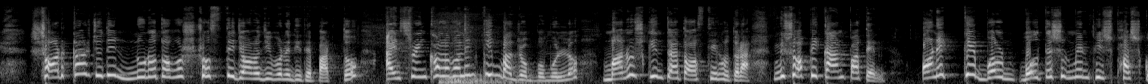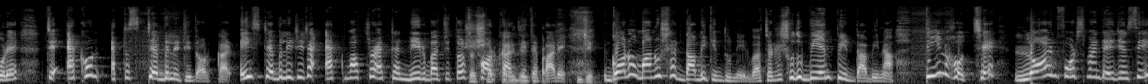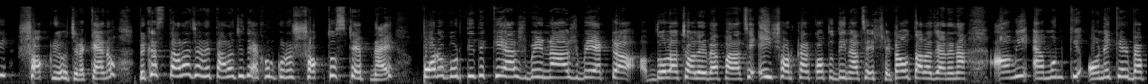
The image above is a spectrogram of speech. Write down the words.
সরকার যদি ন্যূনতম স্বস্তি জনজীবনে দিতে পারতো আইন শৃঙ্খলা বলেন কিংবা দ্রব্যমূল্য মানুষ কিন্তু এত অস্থির হতো না। মিশু আপনি কান পাতেন। অনেককে বল- বলতে শুনবেন ফিস ফাস করে যে এখন একটা স্টেবিলিটি দরকার। এই স্টেবিলিটিটা একমাত্র একটা নির্বাচিত সরকার দিতে পারে। গণমানুষের দাবি কিন্তু নির্বাচন শুধু বিএনপির দাবি না। তিন হচ্ছে ল এনফোর্সমেন্ট এজেন্সি সক্রিয় হচ্ছে না। কেন? বিকজ তারা জানে তারা যদি এখন কোনো শক্ত স্টেপ নেয় পরবর্তীতে কে আসবে না আসবে একটা দোলাচলের ব্যাপার আছে এই সরকার কতদিন আছে সেটাও তারা জানে না। আমি এমনকি অনেকের ব্যাপার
